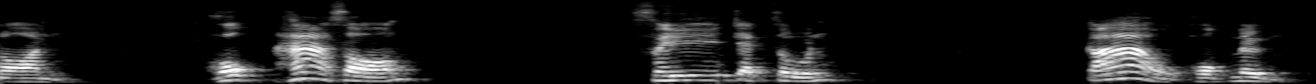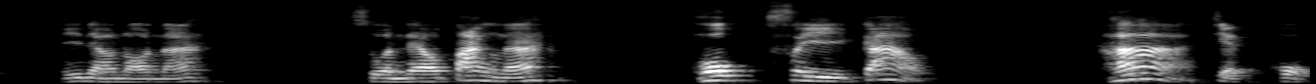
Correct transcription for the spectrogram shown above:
นอนหกห้าสองสี่เจ็ดศูนย์เก้าหกหนึ่งนี่แนวนอนนะ ส่วนแนวตั้งนะหกสี่เก้าห้าเจ็ดหก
